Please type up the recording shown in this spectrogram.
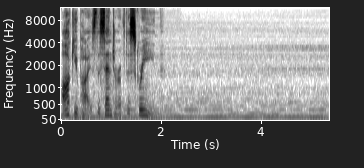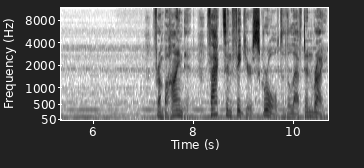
occupies the center of the screen. From behind it, facts and figures scroll to the left and right.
